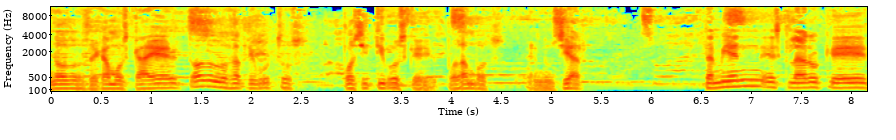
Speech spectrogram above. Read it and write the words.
no nos dejamos caer, todos los atributos positivos que podamos enunciar. También es claro que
